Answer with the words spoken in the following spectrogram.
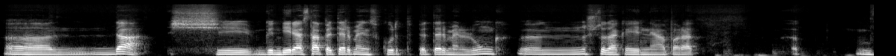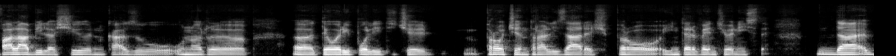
Uh, da, și gândirea asta pe termen scurt, pe termen lung, nu știu dacă e neapărat uh, valabilă și în cazul unor uh, uh, teorii politice pro-centralizare și pro-intervenționiste. Dar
